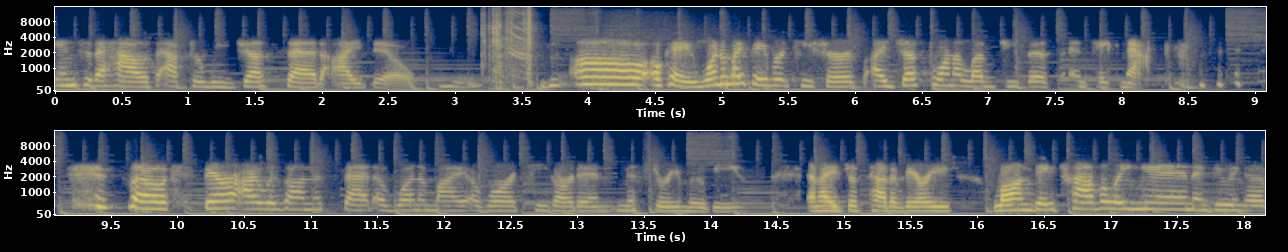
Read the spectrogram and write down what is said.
into the house after we just said, I do. Mm-hmm. Oh, okay. One of my favorite t shirts. I just want to love Jesus and take naps. so, there I was on the set of one of my Aurora Teagarden mystery movies. And I just had a very long day traveling in and doing a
